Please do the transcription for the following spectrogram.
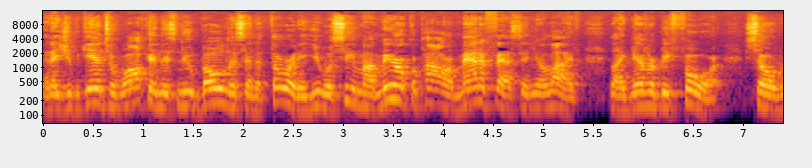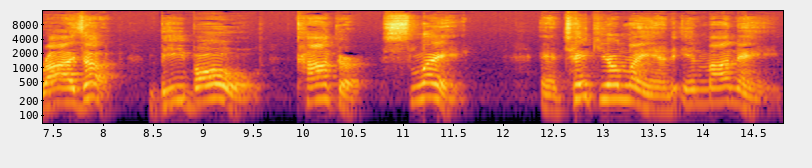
And as you begin to walk in this new boldness and authority, you will see my miracle power manifest in your life like never before. So rise up, be bold, conquer, slay, and take your land in my name,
